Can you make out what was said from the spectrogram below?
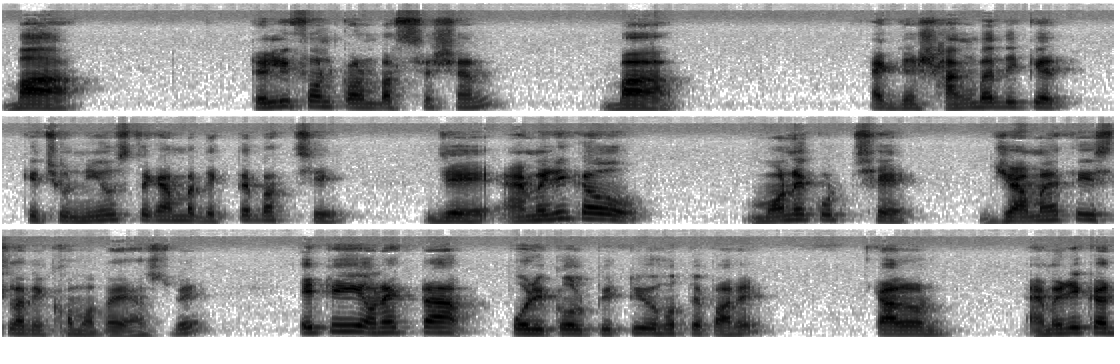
বা টেলিফোন কনভারসেশন বা একজন সাংবাদিকের কিছু নিউজ থেকে আমরা দেখতে পাচ্ছি যে আমেরিকাও মনে করছে জামায়াতে ইসলামী ক্ষমতায় আসবে। এটি অনেকটা পরিকল্পিতও হতে পারে, কারণ আমেরিকার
